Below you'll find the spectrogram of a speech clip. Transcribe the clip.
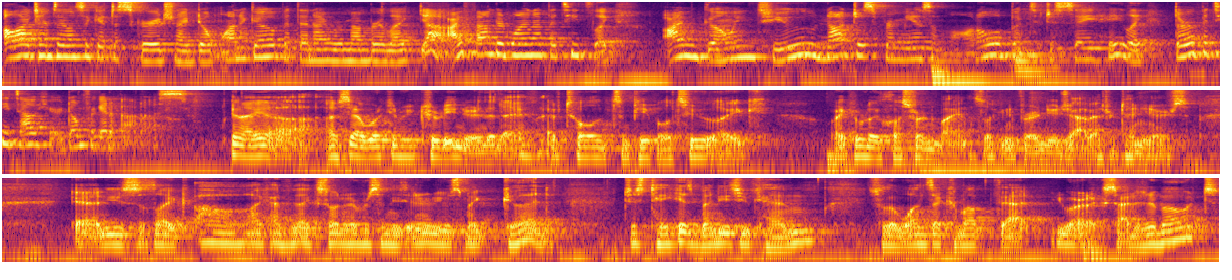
a lot of times I also get discouraged and I don't want to go, but then I remember like, yeah, I founded Why Not Petites. Like I'm going to not just for me as a model, but to just say, hey, like there are petites out here. Don't forget about us. And I, uh, obviously, I work in recruiting during the day. I've told some people too, like, like a really close friend of mine is looking for a new job after ten years, and he's just like, oh, like I'm like so nervous in these interviews. I'm like, good, just take as many as you can. So the ones that come up that you are excited about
